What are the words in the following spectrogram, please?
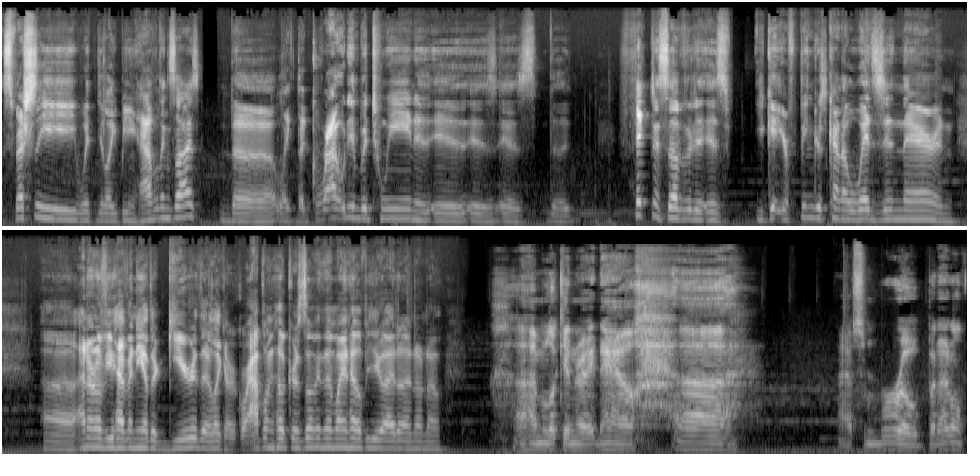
especially with like being halfling size, the like the grout in between is is is, is the thickness of it is you get your fingers kind of wedged in there, and uh, I don't know if you have any other gear that like a grappling hook or something that might help you. I don't, I don't know. I'm looking right now. Uh, I have some rope, but I don't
